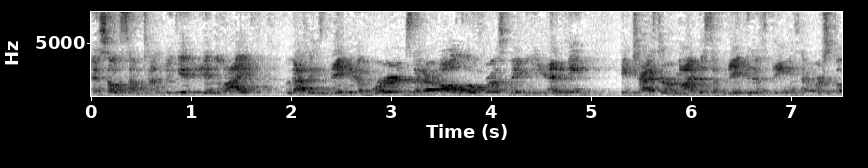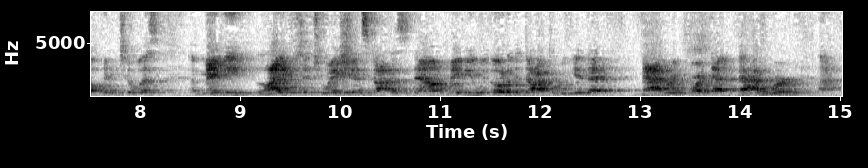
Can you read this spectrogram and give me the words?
And so sometimes we get in life, we got these negative words that are all over us. Maybe the enemy, he tries to remind us of negative things that were spoken to us. And maybe life situations got us down. Maybe we go to the doctor, we get that bad report, that bad word. Uh,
